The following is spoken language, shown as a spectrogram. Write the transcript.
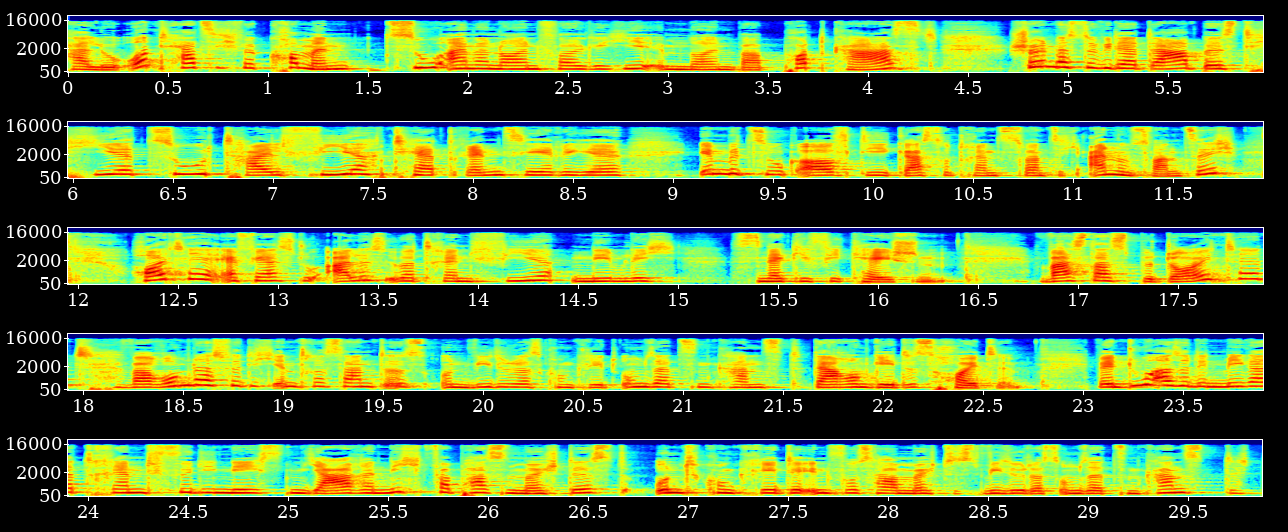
Hallo und herzlich willkommen zu einer neuen Folge hier im Neuen Bar Podcast. Schön, dass du wieder da bist, hier zu Teil 4 der Trendserie in Bezug auf die Gastrotrends 2021. Heute erfährst du alles über Trend 4, nämlich Snackification. Was das bedeutet, warum das für dich interessant ist und wie du das konkret umsetzen kannst, darum geht es heute. Wenn du also den Megatrend für die nächsten Jahre nicht verpassen möchtest und konkrete Infos haben möchtest, wie du das umsetzen kannst,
